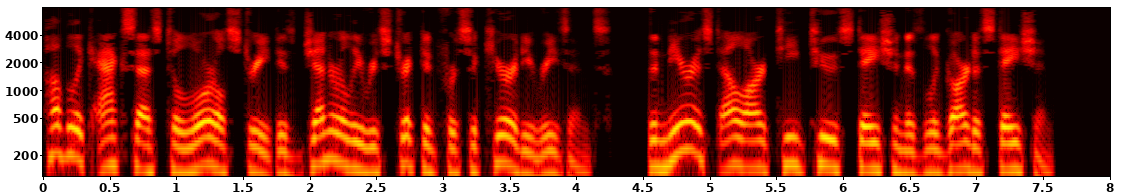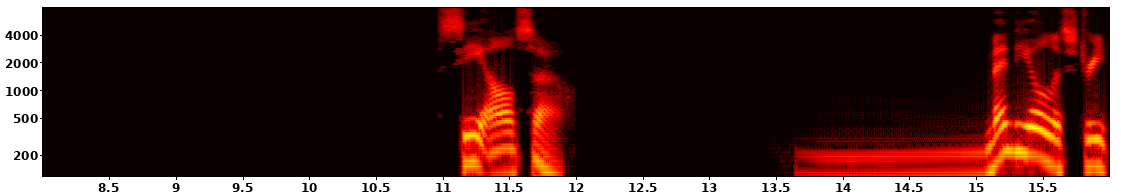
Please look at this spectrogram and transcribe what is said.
Public access to Laurel Street is generally restricted for security reasons. The nearest LRT-2 station is Legarda Station. See also. Mendiola Street.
